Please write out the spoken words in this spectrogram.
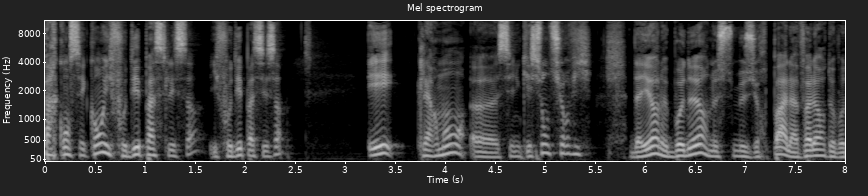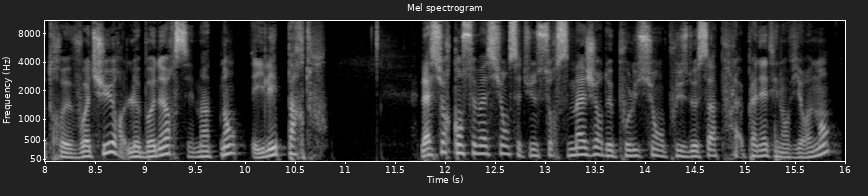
Par conséquent, il faut dépasser ça, il faut dépasser ça. Et clairement, euh, c'est une question de survie. D'ailleurs, le bonheur ne se mesure pas à la valeur de votre voiture, le bonheur c'est maintenant et il est partout. La surconsommation, c'est une source majeure de pollution en plus de ça pour la planète et l'environnement.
